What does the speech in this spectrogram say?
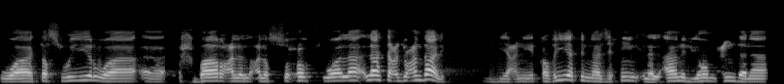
وتصوير وإخبار على على الصحف ولا لا تعدو عن ذلك. يعني قضية النازحين إلى الآن اليوم عندنا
